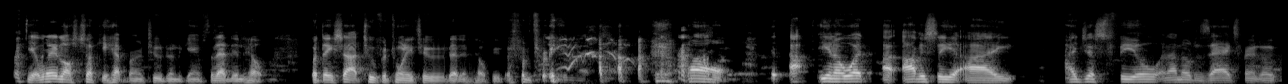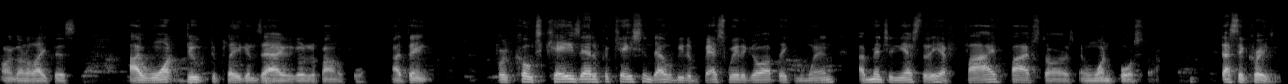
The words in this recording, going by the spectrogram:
yeah, well, they lost Chucky Hepburn too during the game, so that didn't help. But they shot two for twenty-two. That didn't help either from three. uh, I, you know what? I, obviously, I I just feel, and I know the Zags fans aren't going to like this. I want Duke to play Gonzaga to go to the Final Four. I think for Coach K's edification, that would be the best way to go out. They can win. I mentioned yesterday they have five five stars and one four star. That's it crazy.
